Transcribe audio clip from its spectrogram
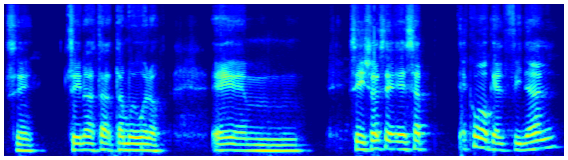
Sí, sí, no, está, muy bueno. Em, sí, yo ese, esa, es como que al final,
